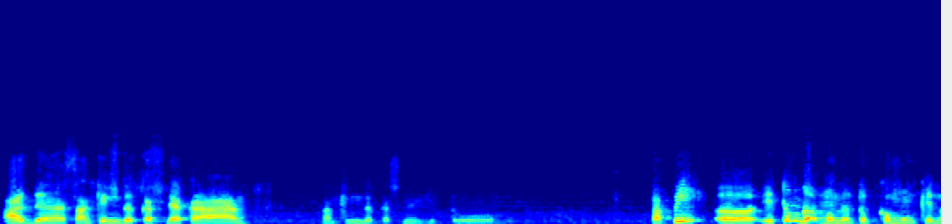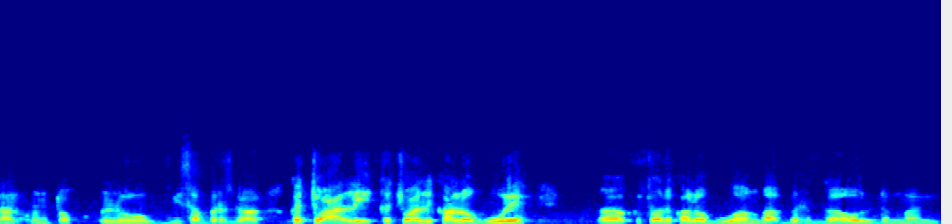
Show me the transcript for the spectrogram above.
ada. Saking dekatnya kan saking dekatnya gitu tapi eh, itu nggak menutup kemungkinan untuk lu bisa bergaul. Kecuali kecuali kalau gue eh, kecuali kalau gue nggak bergaul dengan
